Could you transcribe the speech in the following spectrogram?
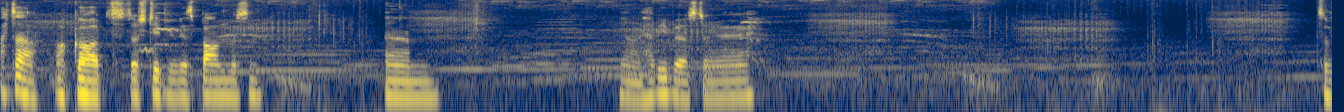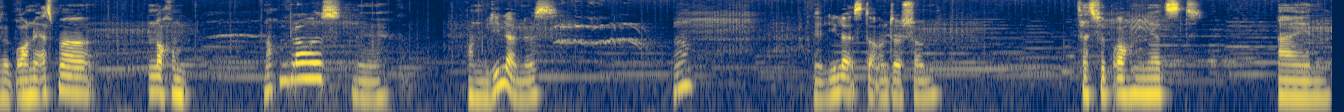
Ach da. Oh Gott, da steht, wie wir es bauen müssen. Ähm. Ja, Happy Birthday. So, wir brauchen erstmal noch ein... Noch ein blaues? Nee. Noch ein lilanes. Ja? Der lila ist da unter schon. Das heißt, wir brauchen jetzt ein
